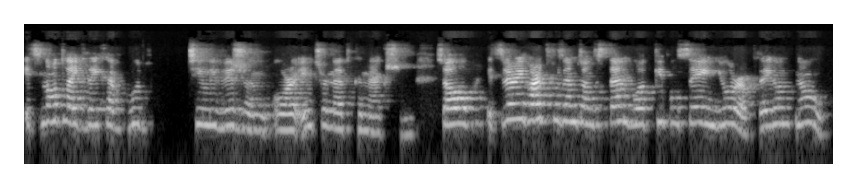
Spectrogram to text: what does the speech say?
it's not like they have good television or internet connection. So it's very hard for them to understand what people say in Europe. They don't know.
